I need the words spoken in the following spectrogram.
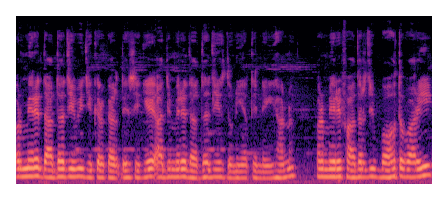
ਔਰ ਮੇਰੇ ਦਾਦਾ ਜੀ ਵੀ ਜ਼ਿਕਰ ਕਰਦੇ ਸੀਗੇ, ਅੱਜ ਮੇਰੇ ਦਾਦਾ ਜੀ ਇਸ ਦੁਨੀਆ ਤੇ ਨਹੀਂ ਹਨ, ਪਰ ਮੇਰੇ ਫਾਦਰ ਜੀ ਬਹੁਤ ਵਾਰੀ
